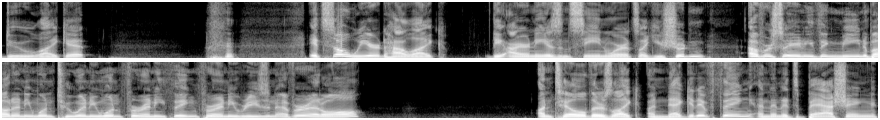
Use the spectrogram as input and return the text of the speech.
do like it. it's so weird how, like, the irony isn't seen where it's like you shouldn't ever say anything mean about anyone to anyone for anything, for any reason ever at all until there's like a negative thing and then it's bashing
